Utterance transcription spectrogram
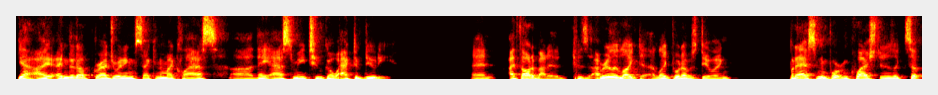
yeah, I ended up graduating second in my class. Uh, they asked me to go active duty. And I thought about it because I really liked it. I liked what I was doing. But I asked an important question. It's like, so,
